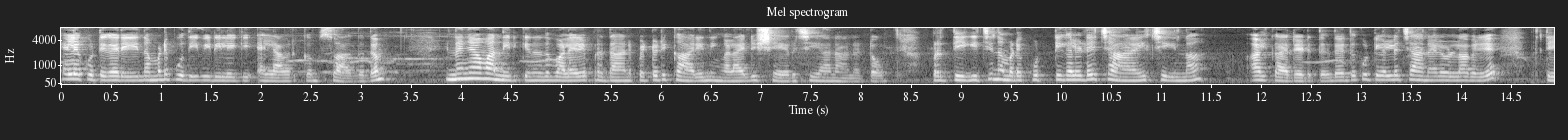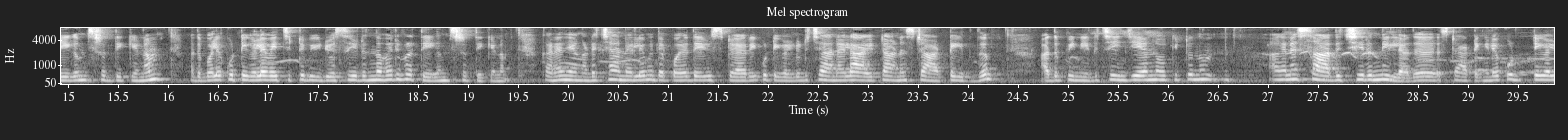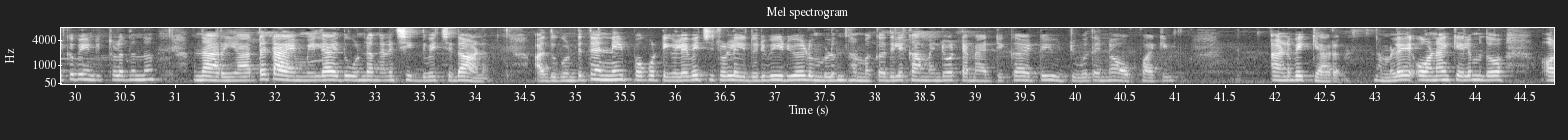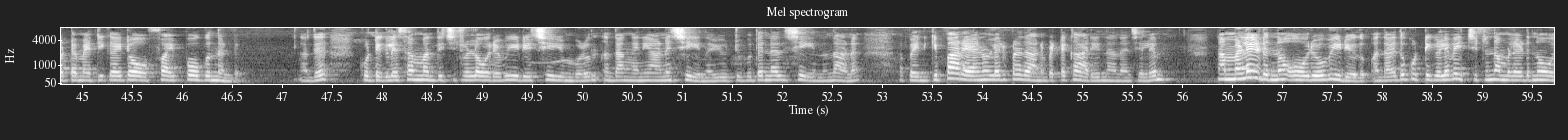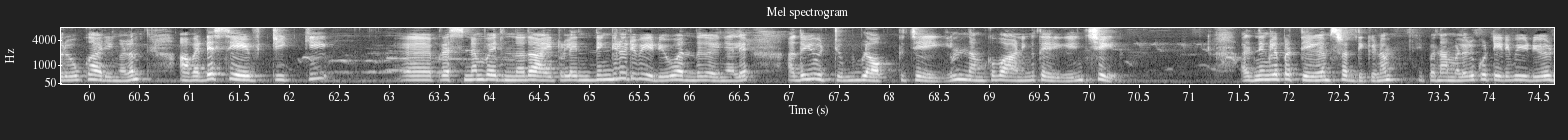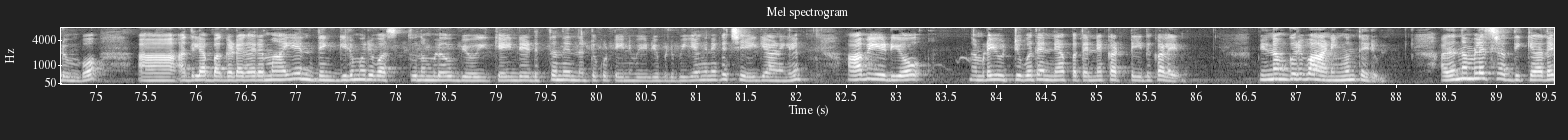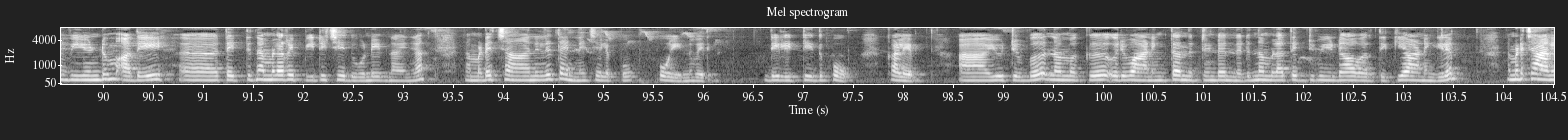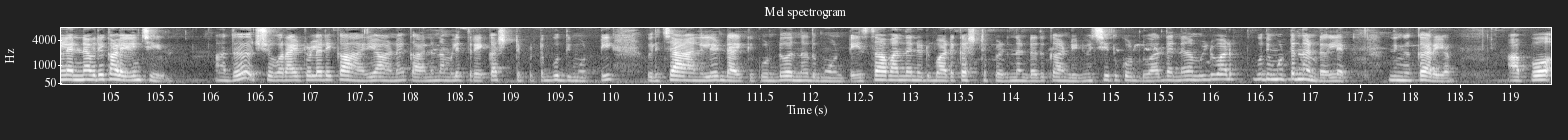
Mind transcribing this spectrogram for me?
Hello കൂട്ടുകാരെ നമ്മുടെ പുതിയ വീഡിയോയിലേക്ക് എല്ലാവർക്കും സ്വാഗതം. ഇന്ന് ഞാൻ വന്നിരിക്കുന്നത് വളരെ പ്രധാനപ്പെട്ട ഒരു കാര്യം നിങ്ങളായിട്ട് ഷെയർ ചെയ്യാനാണ് കേട്ടോ പ്രത്യേകിച്ച് നമ്മുടെ കുട്ടികളുടെ ചാനൽ ചെയ്യുന്ന ആൾക്കാരുടെ അടുത്ത്. അതായത് കുട്ടികളുടെ ചാനലുള്ളവർ പ്രത്യേകം ശ്രദ്ധിക്കണം. അതുപോലെ കുട്ടികളെ വെച്ചിട്ട് വീഡിയോസ് ഇടുന്നവർ പ്രത്യേകം ശ്രദ്ധിക്കണം. കാരണം ഞങ്ങളുടെ ചാനലും ഇതേപോലെ ദേവിസ് ഡയറി കുട്ടികളുടെ ഒരു ചാനലായിട്ടാണ് സ്റ്റാർട്ട് ചെയ്തത്. അത് പിന്നീട് ചേഞ്ച് ചെയ്യാൻ നോക്കിയിട്ടൊന്നും അങ്ങനെ സാധിച്ചിരുന്നില്ല. അത് സ്റ്റാർട്ടിങ്ങിലെ കുട്ടികൾക്ക് വേണ്ടിയിട്ടുള്ളതൊന്നും അന്ന് അറിയാത്ത ടൈമിലായതുകൊണ്ട് അങ്ങനെ ചെയ്ത് വെച്ചതാണ്. അതുകൊണ്ട് തന്നെ ഇപ്പോൾ കുട്ടികളെ വെച്ചിട്ടുള്ള ഏതൊരു വീഡിയോ ഇടുമ്പോഴും നമുക്കതിൽ കമന്റ് ഓട്ടോമാറ്റിക്കായിട്ട് യൂട്യൂബ് തന്നെ ഓഫാക്കി ആണ് വെക്കാറ്. നമ്മൾ ഓണാക്കിയാലും അത് ഓട്ടോമാറ്റിക്കായിട്ട് ഓഫായി പോകുന്നുണ്ട്. അത് കുട്ടികളെ സംബന്ധിച്ചിട്ടുള്ള ഓരോ വീഡിയോ ചെയ്യുമ്പോഴും അതങ്ങനെയാണ് ചെയ്യുന്നത്. യൂട്യൂബ് തന്നെ അത് ചെയ്യുന്നതാണ്. അപ്പോൾ എനിക്ക് പറയാനുള്ളൊരു പ്രധാനപ്പെട്ട കാര്യം എന്താണെന്ന് വെച്ചാൽ നമ്മളിടുന്ന ഓരോ വീഡിയോയിലും അതായത് കുട്ടികളെ വെച്ചിട്ട് നമ്മളിടുന്ന ഓരോ കാര്യങ്ങളും അവരുടെ സേഫ്റ്റിക്ക് പ്രശ്നം വരുന്നതായിട്ടുള്ള എന്തെങ്കിലും ഒരു വീഡിയോ വന്നു കഴിഞ്ഞാൽ അത് യൂട്യൂബ് ബ്ലോക്ക് ചെയ്യുകയും നമുക്ക് വാണിംഗ് തരികയും ചെയ്യും. അത് നിങ്ങൾ പ്രത്യേകം ശ്രദ്ധിക്കണം. ഇപ്പോൾ നമ്മളൊരു കുട്ടിയുടെ വീഡിയോ ഇടുമ്പോൾ അതിൽ അപകടകരമായ എന്തെങ്കിലും ഒരു വസ്തു നമ്മൾ ഉപയോഗിക്കുക അതിന്റെ അടുത്ത് നിന്നിട്ട് കുട്ടീനെ വീഡിയോ പിടിപ്പിക്കുക അങ്ങനെയൊക്കെ ചെയ്യുകയാണെങ്കിൽ ആ വീഡിയോ നമ്മുടെ യൂട്യൂബ് തന്നെ അപ്പം തന്നെ കട്ട് ചെയ്ത് കളയും. പിന്നെ നമുക്കൊരു വാണിങ്ങും തരും. അത് നമ്മൾ ശ്രദ്ധിക്കാതെ വീണ്ടും അതേ തെറ്റ് നമ്മൾ റിപ്പീറ്റ് ചെയ്തുകൊണ്ടിരുന്നു കഴിഞ്ഞാൽ നമ്മുടെ ചാനൽ തന്നെ ചിലപ്പോൾ പോയിന്ന് വരും. ഡിലീറ്റ് ചെയ്ത് പോകും കളയും. യൂട്യൂബ് നമുക്ക് ഒരു വാണിംഗ് തന്നിട്ടുണ്ട്. എന്നിട്ട് നമ്മൾ ആ തെറ്റ് വീണ്ടും ആവർത്തിക്കുകയാണെങ്കിൽ നമ്മുടെ ചാനൽ തന്നെ അവർ കളയുകയും ചെയ്യും. അത് ഷുവറായിട്ടുള്ളൊരു കാര്യമാണ്. കാരണം നമ്മൾ ഇത്രയും കഷ്ടപ്പെട്ട് ബുദ്ധിമുട്ടി ഒരു ചാനൽ ഉണ്ടാക്കി കൊണ്ടുവന്നത് മോണിറ്റൈസ് ആവാൻ തന്നെ ഒരുപാട് കഷ്ടപ്പെടുന്നുണ്ട്. അത് കണ്ടിന്യൂ ചെയ്ത് കൊണ്ടുപോകാൻ തന്നെ നമ്മൾ ഒരുപാട് ബുദ്ധിമുട്ടുന്നുണ്ട് അല്ലേ? നിങ്ങൾക്കറിയാം. അപ്പോൾ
